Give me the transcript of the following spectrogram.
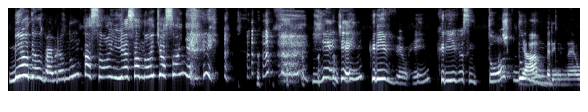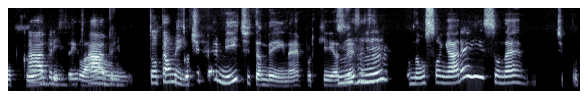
meu Deus, Bárbara, eu nunca sonhei, essa noite eu sonhei. Gente, é incrível, é incrível, assim, todo abre, né, o campo, abre, sei lá. Abre, o... totalmente. Isso te permite também, né, porque às uhum. vezes não sonhar é isso, né, tipo,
